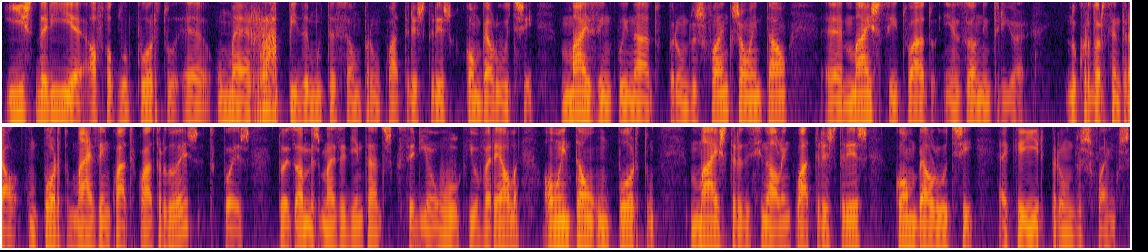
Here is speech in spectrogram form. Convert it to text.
E isto daria ao Futebol do Porto eh, uma rápida mutação para um 4-3-3 com Bellucci, mais inclinado para um dos flancos ou então eh, mais situado em zona interior no corredor central, um Porto mais em 4-4-2, depois dois homens mais adiantados que seriam o Hulk e o Varela, ou então um Porto mais tradicional em 4-3-3, com Bellucci a cair para um dos flancos.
